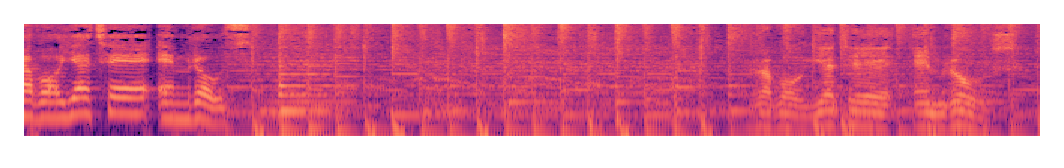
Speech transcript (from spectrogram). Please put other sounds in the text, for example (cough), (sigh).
روایت امروز. روایت امروز.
